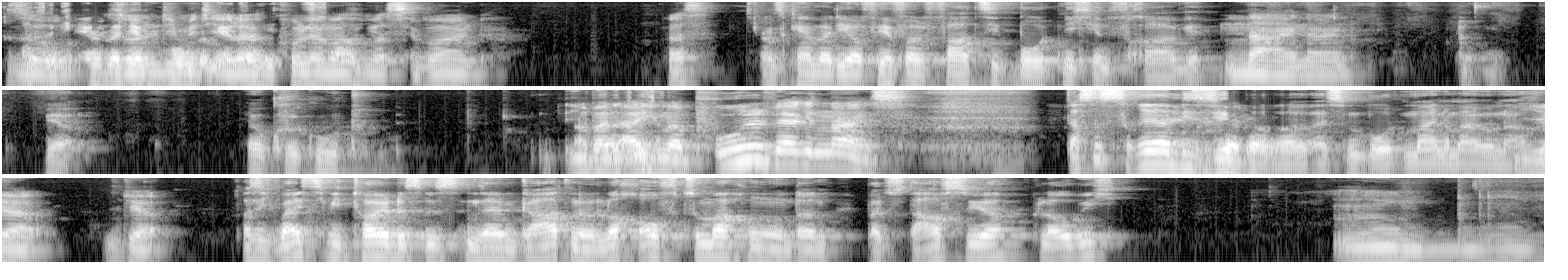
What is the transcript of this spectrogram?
So, Also sollen die mit ihrer Kohle machen, was sie wollen. Was? Also käme bei dir auf jeden Fall Fazitboot nicht in Frage. Nein, nein. Ja. Ja, okay, gut. Aber ein eigener Pool wäre nice. Das ist realisierbarer als ein Boot, meiner Meinung nach. Ja, ja. Also ich weiß nicht, wie teuer das ist, in deinem Garten ein Loch aufzumachen und dann, weil das darfst du ja, glaube ich. Mm,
